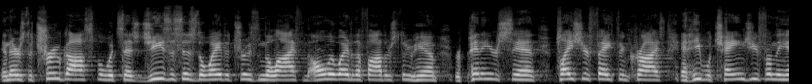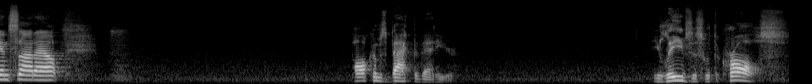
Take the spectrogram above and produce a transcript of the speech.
And there's the true gospel which says Jesus is the way, the truth, and the life, and the only way to the Father is through Him. Repent of your sin, place your faith in Christ, and He will change you from the inside out. Paul comes back to that here. He leaves us with the cross.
